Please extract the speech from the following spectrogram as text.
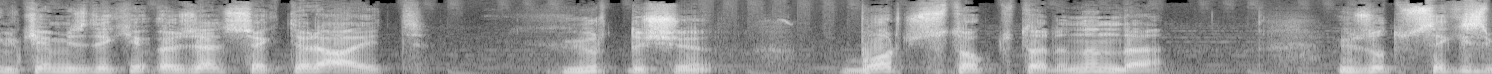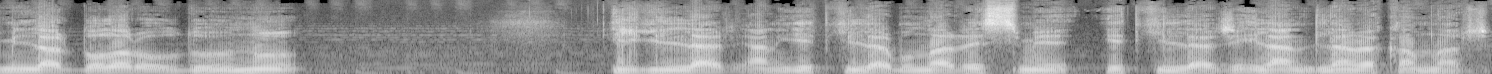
ülkemizdeki özel sektöre ait yurt dışı borç stok tutarının da 138 milyar dolar olduğunu ilgililer yani yetkililer bunlar resmi yetkililerce ilan edilen rakamlar.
